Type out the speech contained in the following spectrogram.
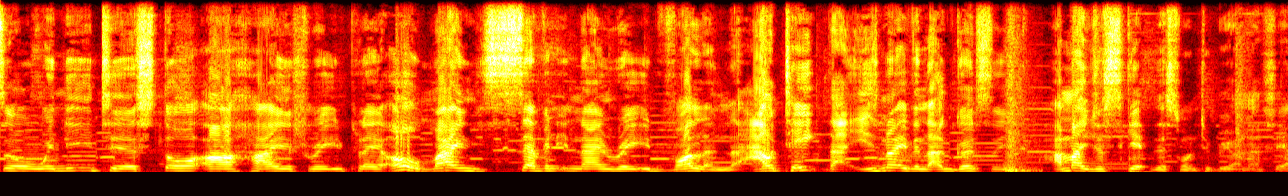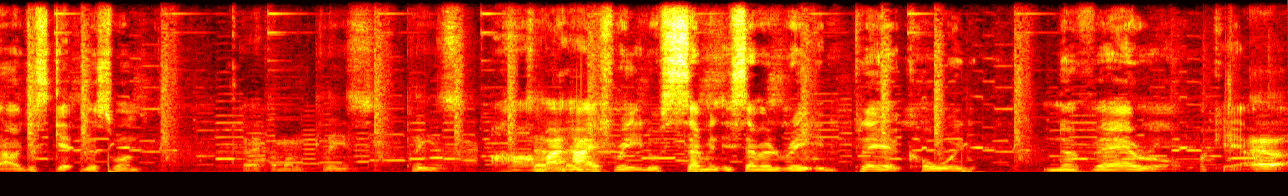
So we need to store our highest rated player. Oh, mine's 79 rated Vollen. I'll take that. He's not even that good, so I might just skip this one to be honest. Yeah, I'll just skip this one. Okay, come on, please, please. Oh, my highest rated was 77 rated player called Navarro. Okay. Uh,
